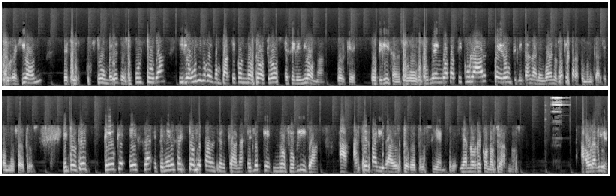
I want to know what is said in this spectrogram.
su región, de sus costumbres, de su cultura, y lo único que comparte con nosotros es el idioma, porque utilizan su, lengua particular, pero utilizan la lengua de nosotros para comunicarse con nosotros. Entonces, creo que esa, tener esa historia tan cercana es lo que nos obliga a, ser validados por otros siempre y a no reconocernos. Ahora bien,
